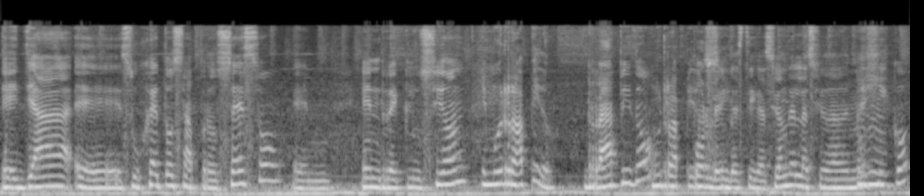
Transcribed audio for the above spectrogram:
eh, ya eh, sujetos a proceso en, en reclusión. Y muy rápido. Rápido, por la investigación de la Ciudad de México,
